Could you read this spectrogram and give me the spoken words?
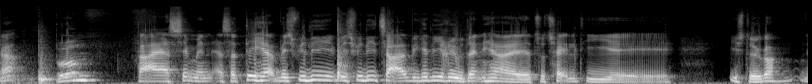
Ja. Bum. Der er simpelthen, altså det her, hvis vi lige, hvis vi lige tager, vi kan lige rive den her uh, totalt i, uh, i stykker, uh,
